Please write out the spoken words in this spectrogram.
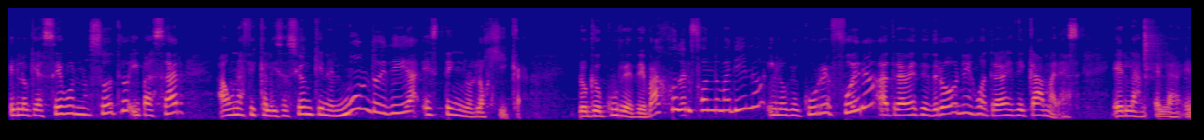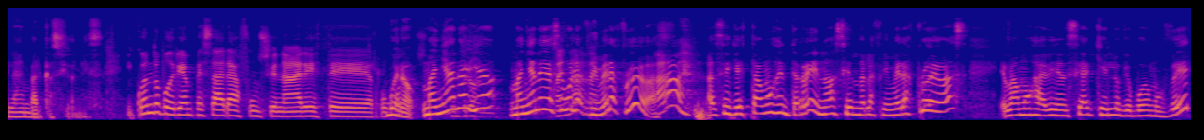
en lo que hacemos nosotros y pasar a una fiscalización que en el mundo hoy día es tecnológica. Lo que ocurre debajo del fondo marino y lo que ocurre fuera a través de drones o a través de cámaras en las, embarcaciones. ¿Y cuándo podría empezar a funcionar este robot? Bueno, mañana ya, mañana ya hacemos las primeras pruebas. Ah. Así que estamos en terreno haciendo las primeras pruebas. Vamos a evidenciar qué es lo que podemos ver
